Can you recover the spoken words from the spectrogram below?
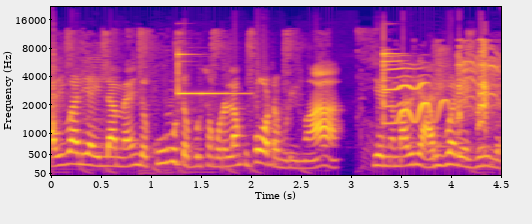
அறிவாளியா இல்லாம இந்த கூமுட்டை புருஷன் கூட எல்லாம் குப்பை ஓட்ட முடியுமா? என்ன மாதிரி அறிவாளியா இருங்க.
